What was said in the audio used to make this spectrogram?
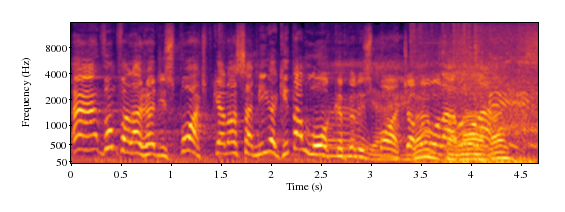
Ah, vamos falar já de esporte, porque a nossa amiga aqui tá louca pelo esporte. ai, Ó, vamos, vamos lá, vamos falar, lá. vai.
